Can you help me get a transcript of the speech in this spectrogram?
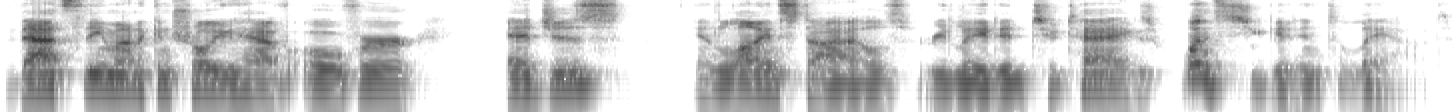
That's the amount of control you have over edges and line styles related to tags once you get into LayOut.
